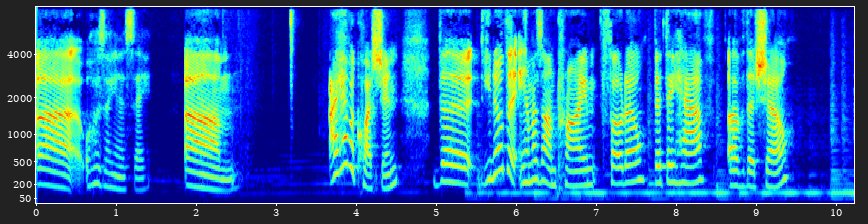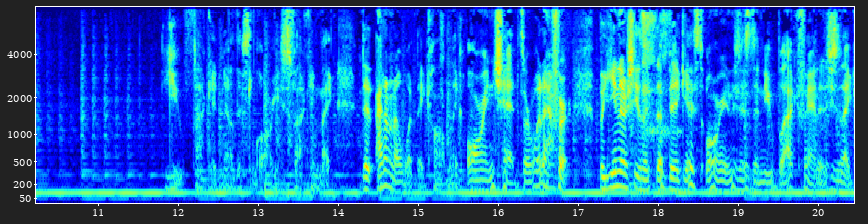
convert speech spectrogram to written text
uh what was I going to say? Um I have a question. The you know the Amazon Prime photo that they have of the show? You fucking know this Lauri's fucking like the, I don't know what they call them like orange heads or whatever, but you know she's like the biggest orange is the new black fan, and she's like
